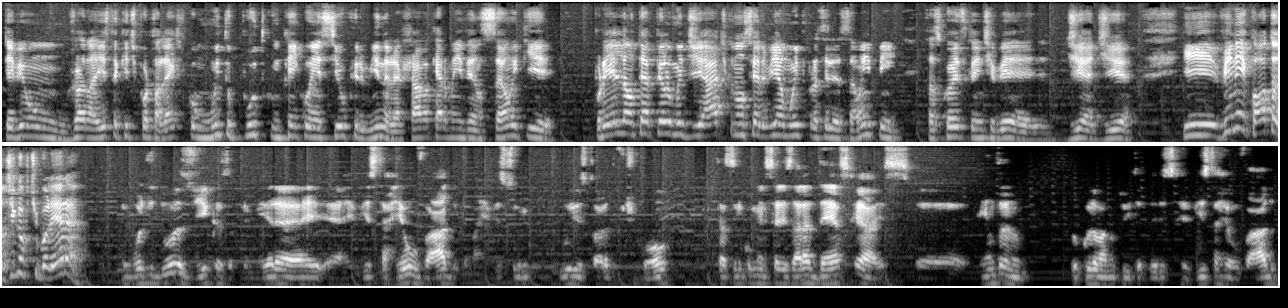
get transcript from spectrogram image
Teve um jornalista aqui de Porto Alegre que ficou muito puto com quem conhecia o Firmino. Ele achava que era uma invenção e que, por ele não ter apelo midiático, não servia muito para a seleção. Enfim, essas coisas que a gente vê dia a dia. E, Vini, qual a tua dica futeboleira? Eu vou de duas dicas. A primeira é a revista Reovado, que é uma revista sobre cultura e história do futebol, que está sendo comercializada a 10 reais. É, entra no, procura lá no Twitter deles, revista Reovado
